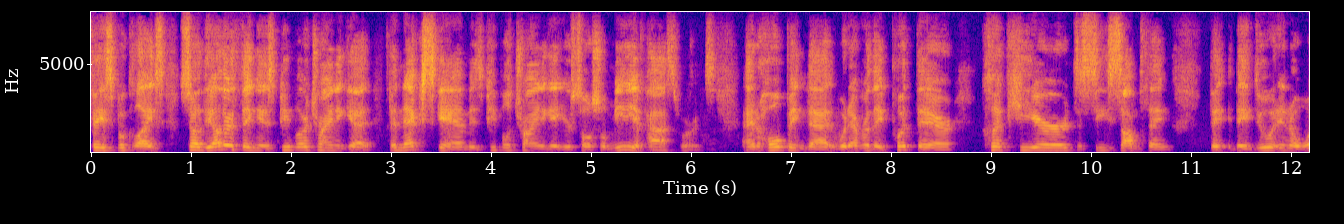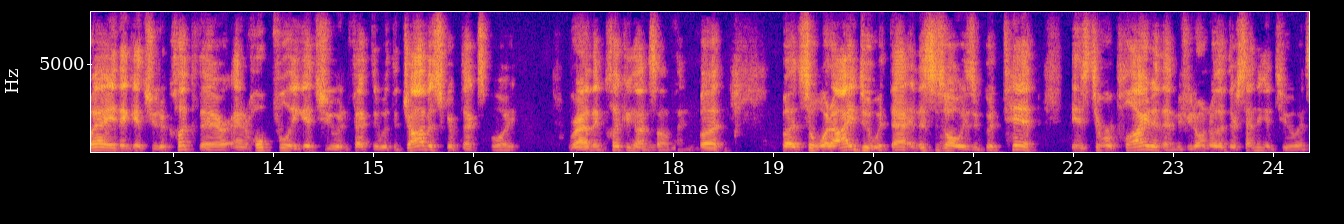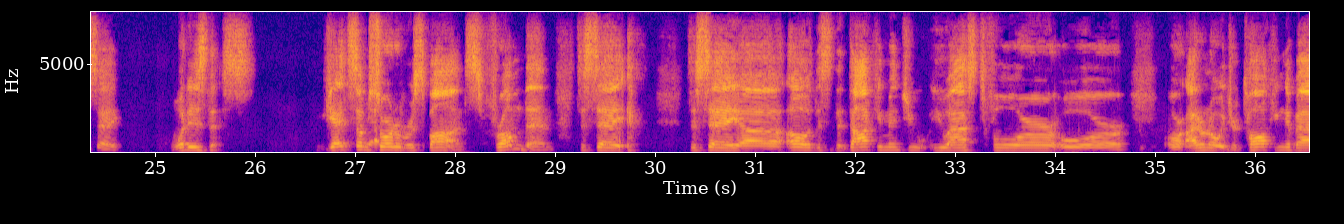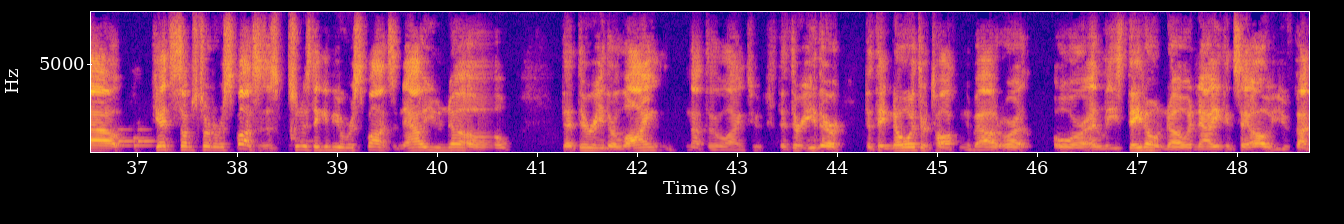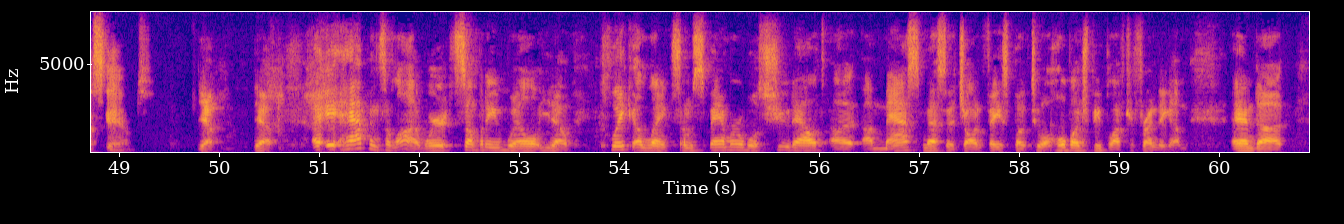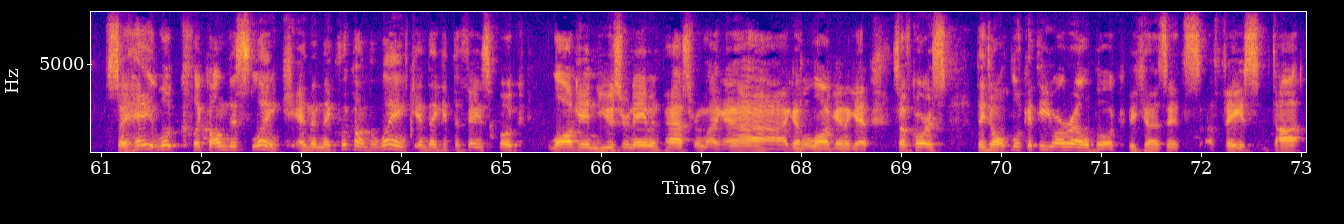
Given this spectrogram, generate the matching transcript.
Facebook likes. So the other thing is people are trying to get the next scam is people trying to get your social media passwords and hoping that whatever they put there, click here to see something. They, they do it in a way that gets you to click there and hopefully gets you infected with the JavaScript exploit rather than clicking on something. But but so what I do with that, and this is always a good tip, is to reply to them if you don't know that they're sending it to you and say, "What is this?" Get some yeah. sort of response from them to say to say uh, oh this is the document you, you asked for or or I don't know what you're talking about. Get some sort of response. As soon as they give you a response now you know that they're either lying not that they're lying to that they're either that they know what they're talking about or or at least they don't know and now you can say oh you've got scammed. Yep. Yep. It happens a lot where somebody will you know click a link. Some spammer will shoot out a, a, mass message on Facebook to a whole bunch of people after friending them, and uh, say, "Hey, look, click on this link." And then they click on the link, and they get the Facebook login username and password. And like, ah, I gotta log in again. So of course they don't look at the URL book because it's a face.book.net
